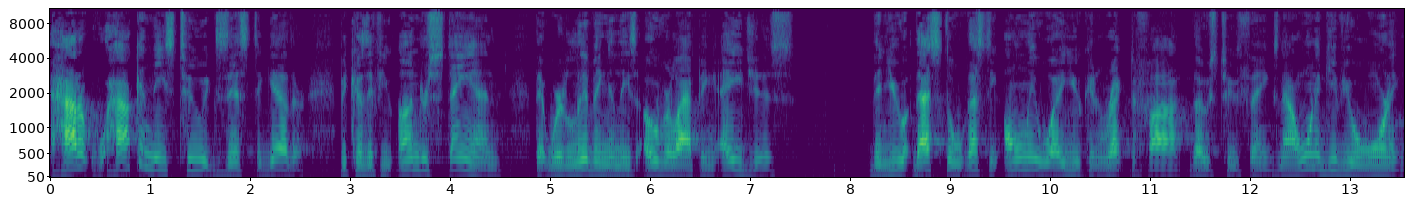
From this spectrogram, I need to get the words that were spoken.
How, do, how can these two exist together? Because if you understand that we're living in these overlapping ages, then you, that's, the, that's the only way you can rectify those two things. Now, I want to give you a warning.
